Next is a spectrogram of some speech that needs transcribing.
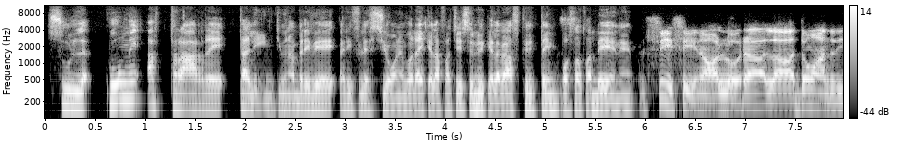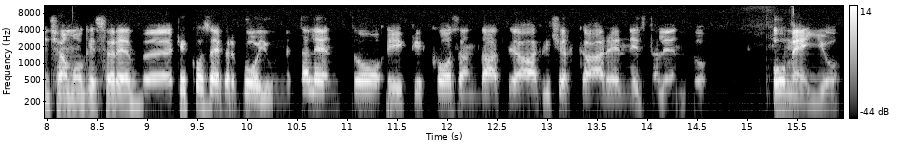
sul come attrarre talenti. Una breve riflessione, vorrei che la facesse lui che l'aveva scritta impostata bene. Sì, sì, no, allora la domanda diciamo che sarebbe che cos'è per voi un talento e che cosa andate a ricercare nel talento? O meglio,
